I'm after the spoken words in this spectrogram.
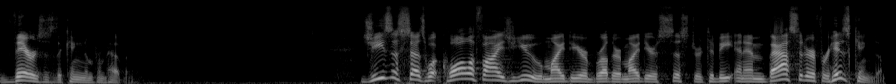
Theirs is the kingdom from heaven. Jesus says what qualifies you, my dear brother, my dear sister, to be an ambassador for his kingdom,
